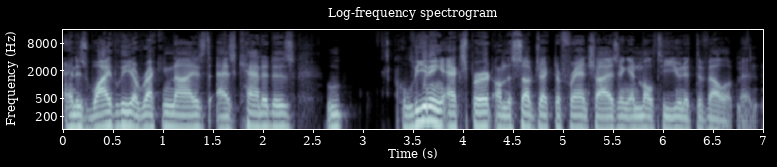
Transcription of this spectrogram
and is widely recognized as Canada's leading expert on the subject of franchising and multi unit development.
